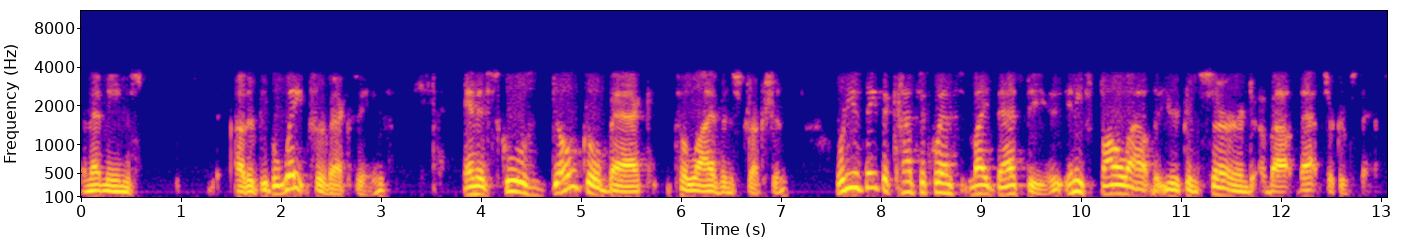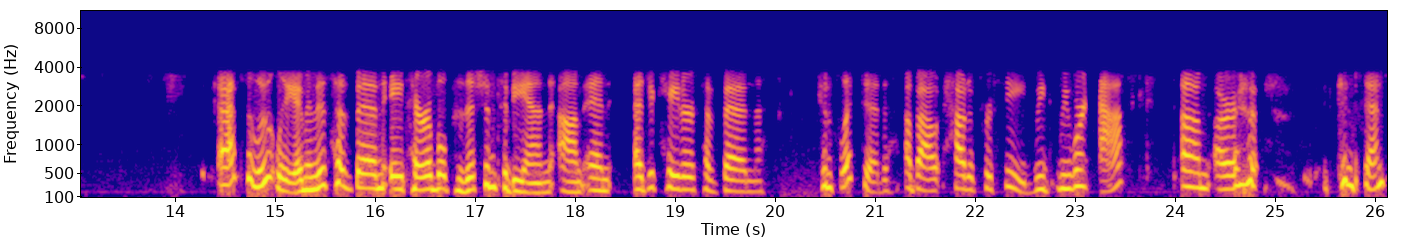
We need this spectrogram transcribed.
and that means other people wait for vaccines, and if schools don't go back to live instruction, what do you think the consequence might that be? Any fallout that you're concerned about that circumstance? Absolutely. I mean, this has been a terrible position to be in, um, and educators have been conflicted about how to proceed. We we weren't asked um, our consent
